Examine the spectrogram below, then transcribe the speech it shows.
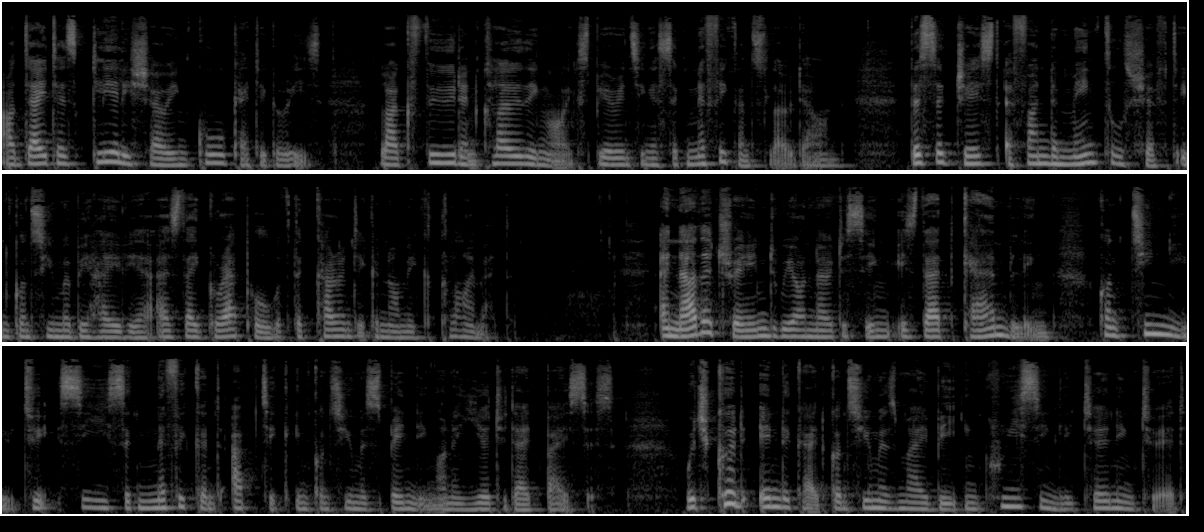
Our data is clearly showing core categories like food and clothing are experiencing a significant slowdown. This suggests a fundamental shift in consumer behavior as they grapple with the current economic climate. Another trend we are noticing is that gambling continue to see significant uptick in consumer spending on a year-to-date basis, which could indicate consumers may be increasingly turning to it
